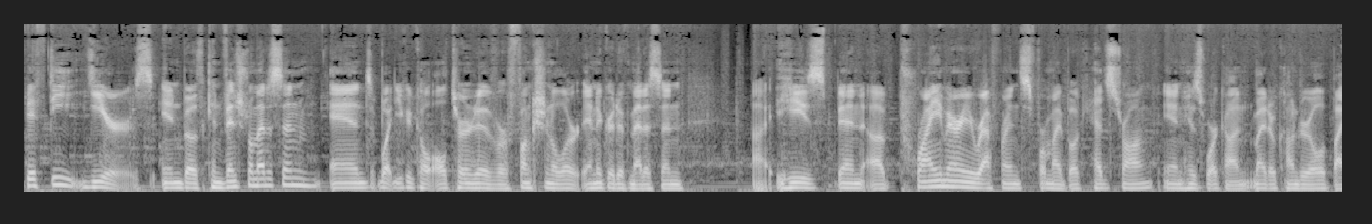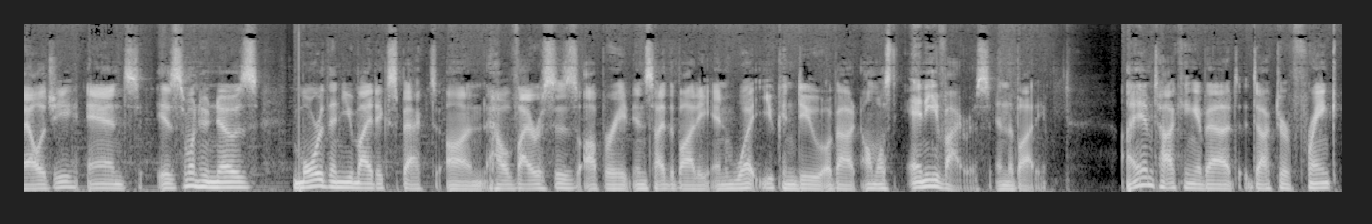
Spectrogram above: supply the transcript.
50 years in both conventional medicine and what you could call alternative or functional or integrative medicine. Uh, he's been a primary reference for my book Headstrong in his work on mitochondrial biology and is someone who knows more than you might expect on how viruses operate inside the body and what you can do about almost any virus in the body. I am talking about Dr. Frank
